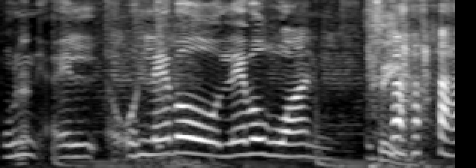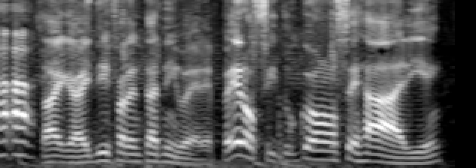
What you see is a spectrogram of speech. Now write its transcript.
Un, el, un level, level one. Sí, o sea, que hay diferentes niveles. Pero si tú conoces a alguien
